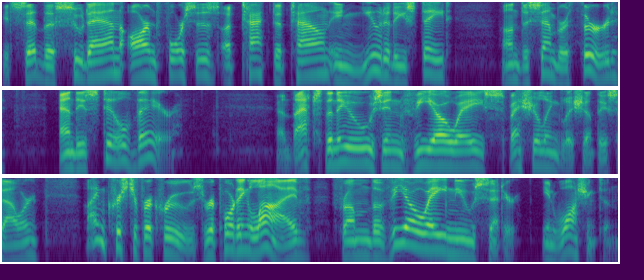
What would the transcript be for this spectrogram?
It said the Sudan armed forces attacked a town in Unity State on December 3rd and is still there. And that's the news in VOA Special English at this hour. I'm Christopher Cruise, reporting live from the VOA News Center in Washington.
